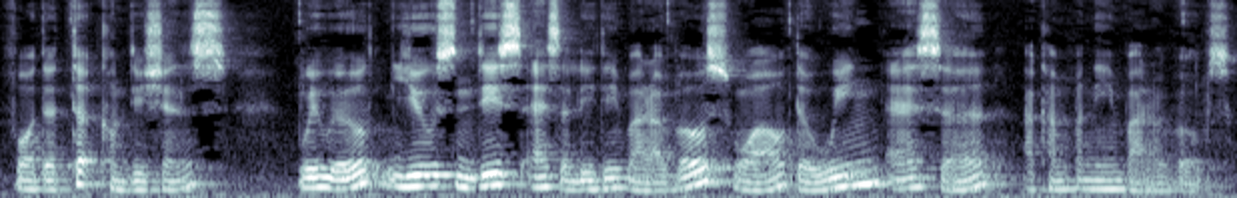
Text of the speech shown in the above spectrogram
For the third conditions, we will use this as a leading variables while the wind as a accompanying variables.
